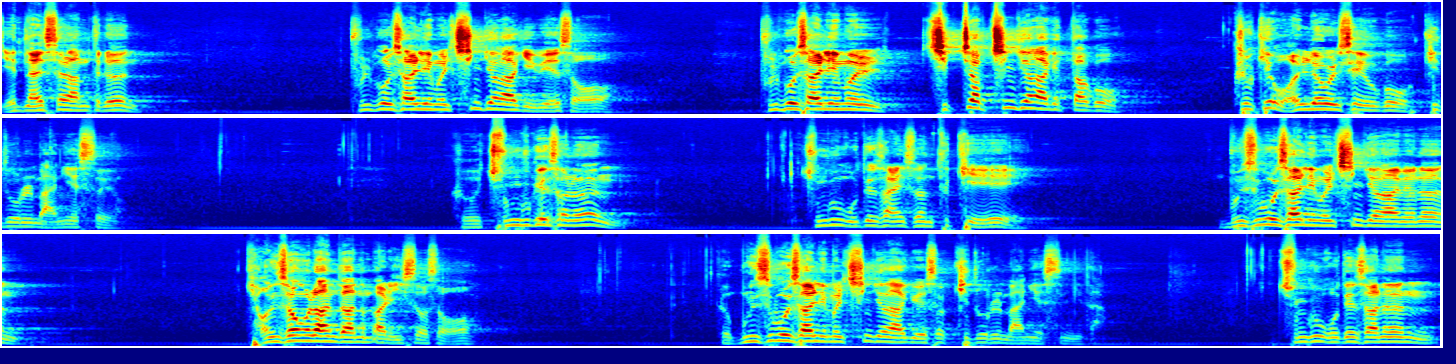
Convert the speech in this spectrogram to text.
옛날 사람들은 불보살님을 친견하기 위해서 불보살님을 직접 친견하겠다고 그렇게 원력을 세우고 기도를 많이 했어요. 그 중국에서는 중국 오대산에서는 특히 무수보살님을 친견하면은 견성을 한다는 말이 있어서 그 문수보살님을 친견하기 위해서 기도를 많이 했습니다. 중국 오대산은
